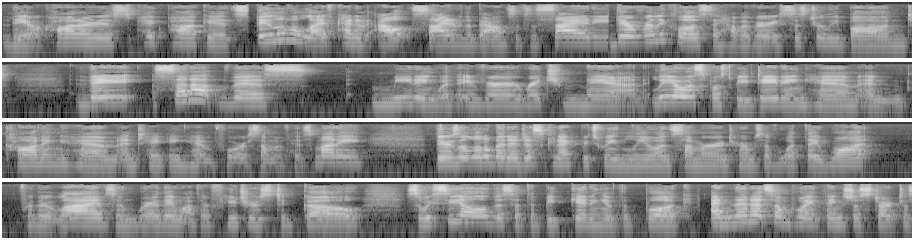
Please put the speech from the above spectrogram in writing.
They are con artists, pickpockets. They live a life kind of outside of the bounds of society. They're really close. They have a very sisterly bond. They set up this meeting with a very rich man. Leo is supposed to be dating him and conning him and taking him for some of his money. There's a little bit of disconnect between Leo and Summer in terms of what they want for their lives and where they want their futures to go. So we see all of this at the beginning of the book. And then at some point, things just start to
